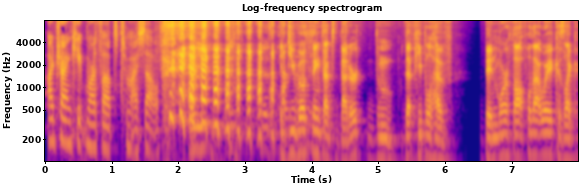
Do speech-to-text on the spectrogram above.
I try and keep more thoughts to myself. Are you, do you both think that's better the, that people have been more thoughtful that way? Because like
